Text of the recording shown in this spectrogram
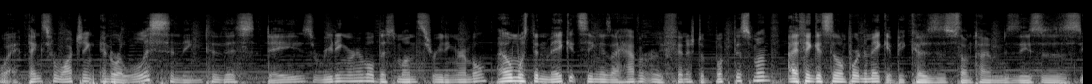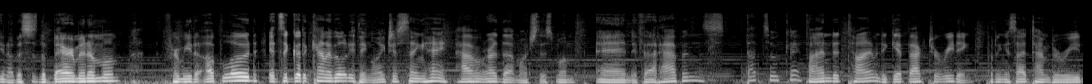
way. Thanks for watching and or listening to this day's reading ramble, this month's reading ramble. I almost didn't make it seeing as I haven't really finished a book this month. I think it's still important to make it because sometimes this is, you know, this is the bare minimum for me to upload. It's a good accountability thing, like just saying, hey, haven't read that much this month. And if that happens, that's okay. Find a time to get back to reading. Putting aside time to read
